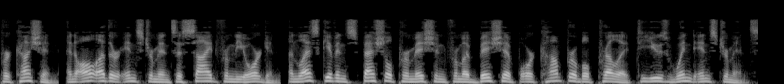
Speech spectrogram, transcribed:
percussion, and all other instruments aside from the organ, unless given special permission from a bishop or comparable prelate to use wind instruments.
